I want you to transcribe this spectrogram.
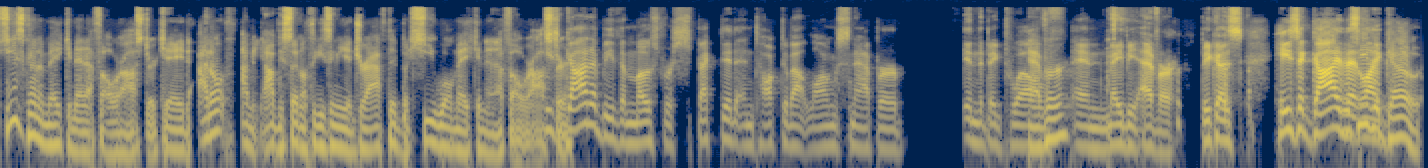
He's going to make an NFL roster, Cade. I don't, I mean, obviously, I don't think he's going to get drafted, but he will make an NFL roster. He's got to be the most respected and talked about long snapper in the Big 12 Ever? and maybe ever because he's a guy that like the goat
